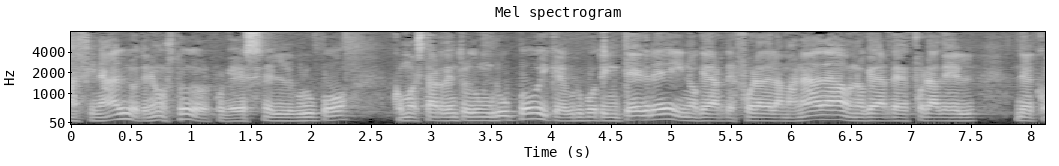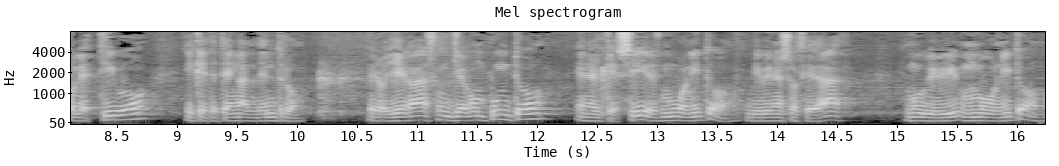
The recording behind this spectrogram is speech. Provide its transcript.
al final, lo tenemos todos, porque es el grupo, como estar dentro de un grupo y que el grupo te integre y no quedarte fuera de la manada o no quedarte fuera del, del colectivo y que te tengan dentro. Pero llegas un, llega un punto en el que sí, es muy bonito vivir en sociedad, muy, muy bonito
